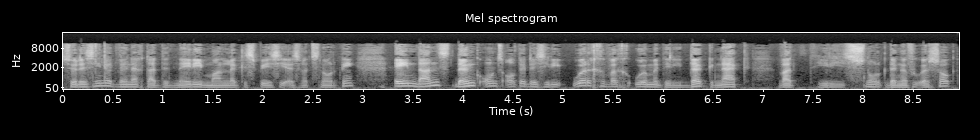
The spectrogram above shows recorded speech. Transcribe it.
So dis nie noodwendig dat dit net die manlike spesies is wat snork nie. En dan dink ons altyd dis hierdie oorgewig oom met hierdie dik nek wat hierdie snork dinge veroorsaak.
